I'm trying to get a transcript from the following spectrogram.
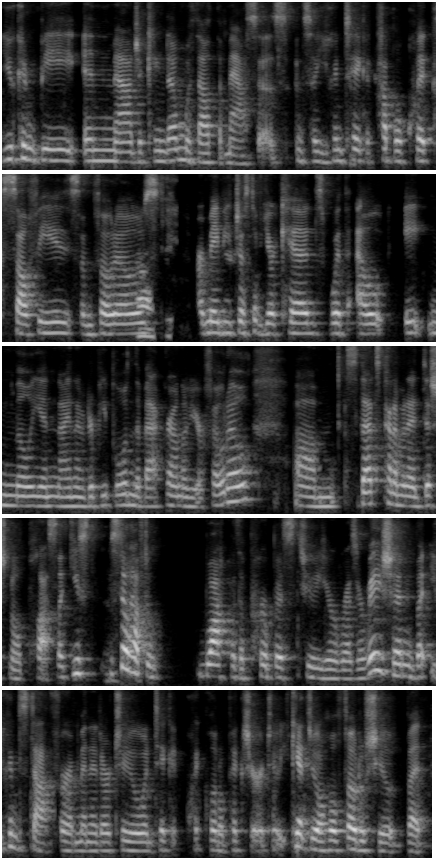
you can be in magic kingdom without the masses. And so you can take a couple quick selfies and photos or maybe just of your kids without 8 million 900 people in the background of your photo um, so that's kind of an additional plus like you, you still have to walk with a purpose to your reservation, but you can stop for a minute or two and take a quick little picture or two. You can't do a whole photo shoot, but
